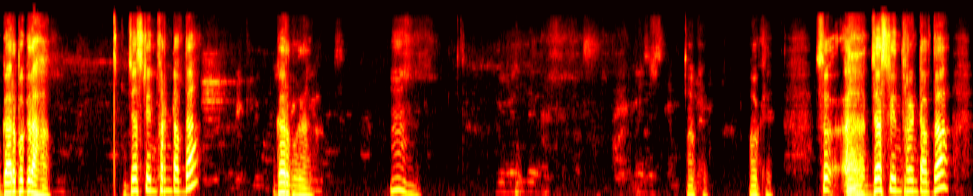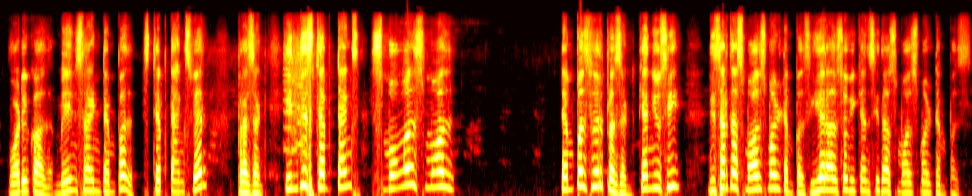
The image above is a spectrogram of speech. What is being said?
Garbhagriha. Just in front of the Garbhagriha. Hmm. Okay, okay. So just in front of the what do you call main shrine temple, step tanks were present. In these step tanks, small, small temples were present. Can you see? These are the small, small temples. Here also we can see the small, small temples.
